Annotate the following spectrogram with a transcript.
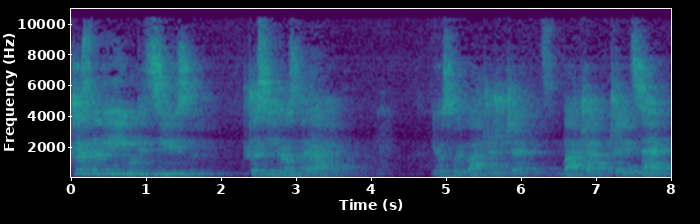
Щось не дає їй бути цілісною, щось її роздирає. І Господь що бачачи це,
